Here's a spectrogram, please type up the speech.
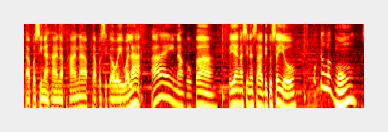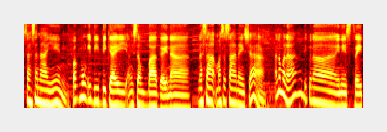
Tapos sinahanap-hanap, tapos ikaw ay wala. Ay, naku ka. Kaya nga sinasabi ko sa iyo, huwag na huwag mong sasanayin. Huwag mong ibibigay ang isang bagay na nasa, masasanay siya. Alam mo na, hindi ko na ini-straight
